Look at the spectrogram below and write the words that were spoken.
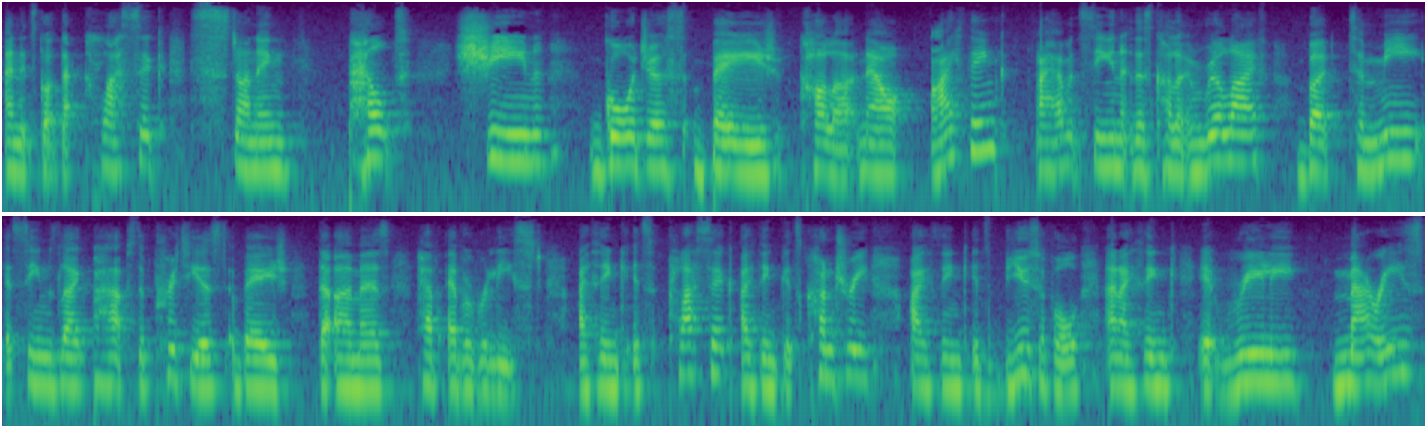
And it's got that classic, stunning pelt, sheen, gorgeous beige color. Now, I think I haven't seen this color in real life, but to me, it seems like perhaps the prettiest beige that Hermes have ever released. I think it's classic, I think it's country, I think it's beautiful, and I think it really marries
